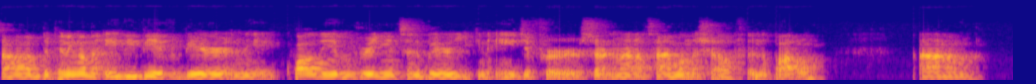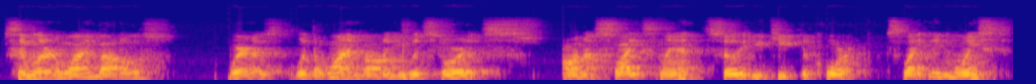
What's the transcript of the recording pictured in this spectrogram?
Um, depending on the ABV of a beer and the quality of ingredients in a beer, you can age it for a certain amount of time on the shelf in the bottle. Um, similar to wine bottles, whereas with a wine bottle, you would store it on a slight slant so that you keep the cork slightly moist.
